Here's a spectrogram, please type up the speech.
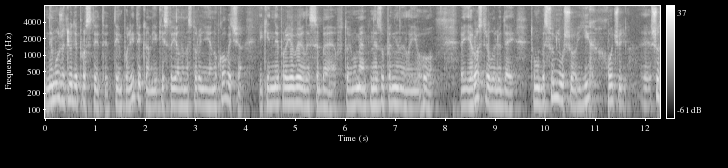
не можуть люди простити тим політикам, які стояли на стороні Януковича, які не проявили себе в той момент, не зупинили його і розстрілу людей. Тому без сумніву, що їх хочуть. е, Що,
